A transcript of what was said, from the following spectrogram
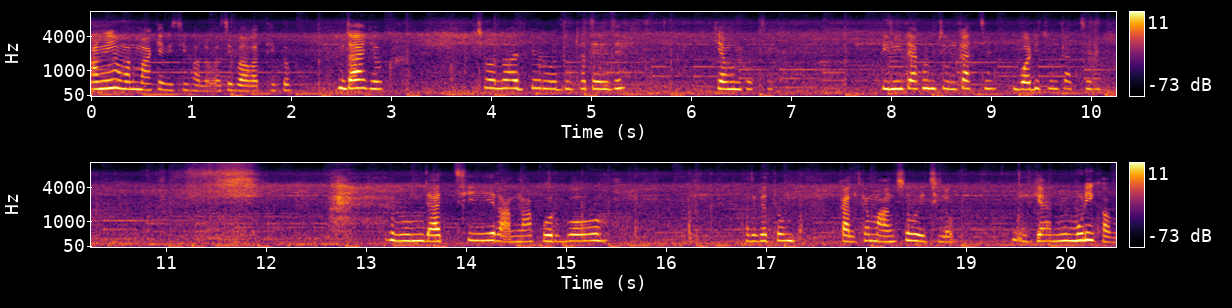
আমি আমার মাকে বেশি ভালোবাসি, বাবার থেকেও। যাই হোক। চলো আজকে রোদ উঠাতে, এই যে কেমন করছে? তিনি তো এখন চুলকাচ্ছেন বডি চুলকাচ্ছেন রুম যাচ্ছি, রান্না করব। আজকে তো কালকে মাংস হয়েছিল, আজকে আমি মুড়ি খাব।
